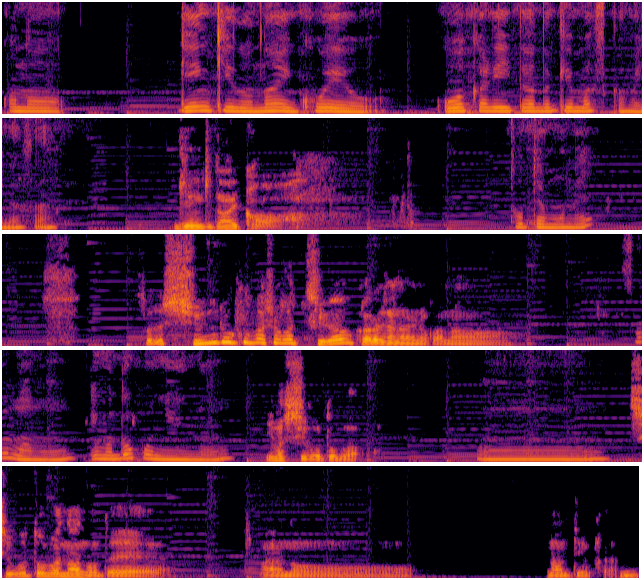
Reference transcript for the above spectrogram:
この元気のない声をお分かりいただけますか皆さん？元気ないか。とてもね。それ収録場所が違うからじゃないのかな。そうなの？今どこにいんの？今仕事場。うーん。仕事場なので、あのーなんていうかな、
